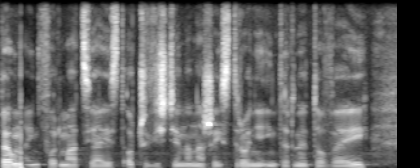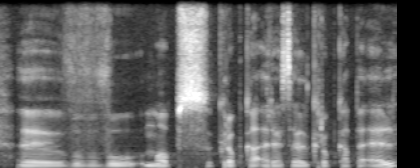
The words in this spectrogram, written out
Pełna informacja jest oczywiście na naszej stronie internetowej y, www.mops.rsl.pl.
